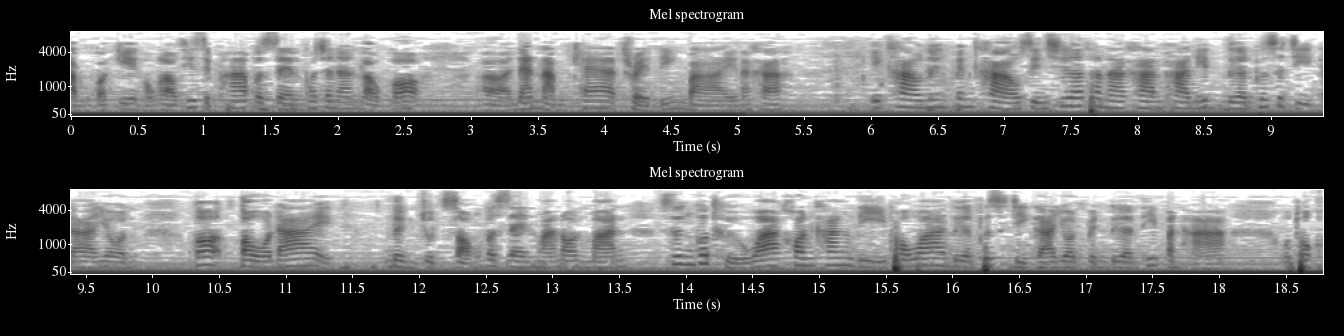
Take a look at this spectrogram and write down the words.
ต่ำกว่าเกณฑ์ของเราที่ 15%เพราะฉะนั้นเราก็แนะนำแค่ trading buy นะคะ อีกข่าวหนึ่งเป็นข่าวสินเชื่อธนาคารพาณิชย์เดือนพฤศจิกายน ก็โตได้ 1.2%มานอนมัน ซึ่งก็ถือว่าค่อนข้างดี เพราะว่าเดือนพฤศจิกายนเป็นเดือนที่ปัญหา อุทก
